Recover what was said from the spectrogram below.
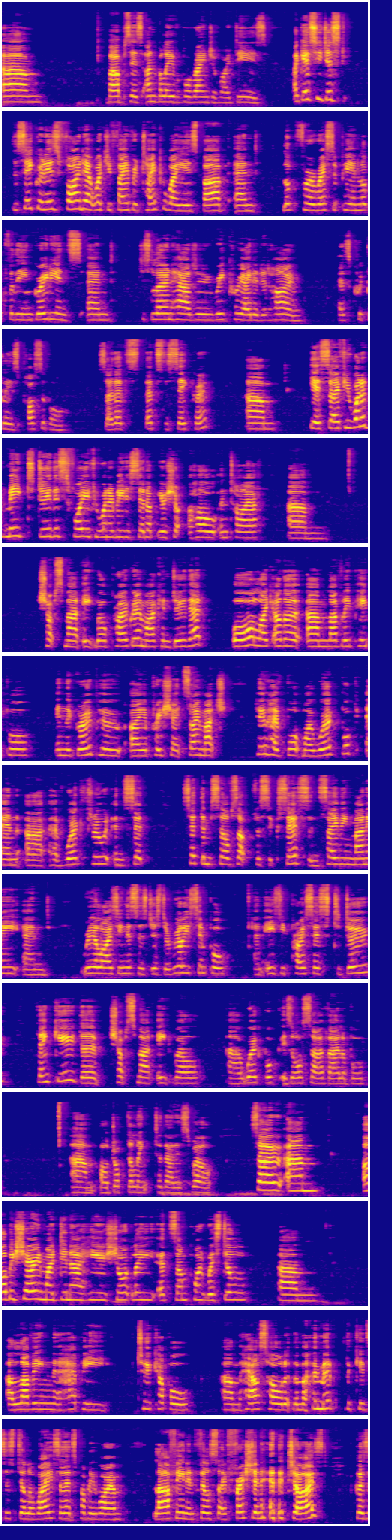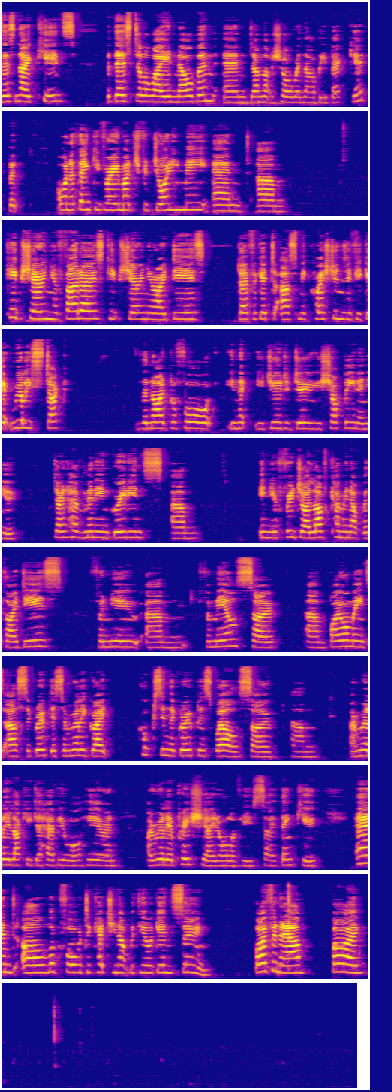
Um, Barb says, unbelievable range of ideas. I guess you just, the secret is find out what your favorite takeaway is, Barb, and look for a recipe and look for the ingredients and just learn how to recreate it at home as quickly as possible. So that's that's the secret. Um, yeah, so if you wanted me to do this for you, if you wanted me to set up your whole entire um, Shop Smart Eat Well program, I can do that. Or like other um, lovely people in the group who I appreciate so much who have bought my workbook and uh, have worked through it and set set themselves up for success and saving money and realizing this is just a really simple and easy process to do. Thank you. The Shop Smart Eat Well uh, workbook is also available. Um, I'll drop the link to that as well. So um, I'll be sharing my dinner here shortly at some point. We're still um, a loving, happy two couple um, household at the moment. The kids are still away, so that's probably why I'm laughing and feel so fresh and energized because there's no kids, but they're still away in Melbourne, and I'm not sure when they'll be back yet. But I want to thank you very much for joining me and um, keep sharing your photos, keep sharing your ideas. Don't forget to ask me questions if you get really stuck the night before you're due to do your shopping and you don't have many ingredients um, in your fridge. I love coming up with ideas for new um, for meals. So um, by all means, ask the group. There's some really great cooks in the group as well. So um, I'm really lucky to have you all here, and I really appreciate all of you. So thank you. And I'll look forward to catching up with you again soon. Bye for now. Bye.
